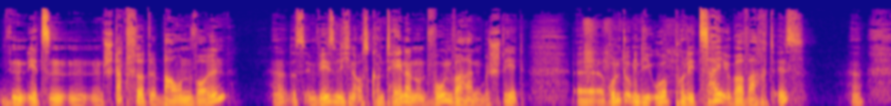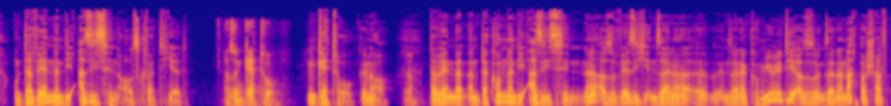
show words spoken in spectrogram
jetzt ein, ein Stadtviertel bauen wollen, ja, das im Wesentlichen aus Containern und Wohnwagen besteht, äh, rund um die Uhr Polizei überwacht ist. Ja, und da werden dann die Assis hin ausquartiert. Also ein Ghetto. Ein Ghetto, genau. Ja. Da werden dann, da kommen dann die Assis hin. Ne? Also wer sich in seiner äh, in seiner Community, also in seiner Nachbarschaft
